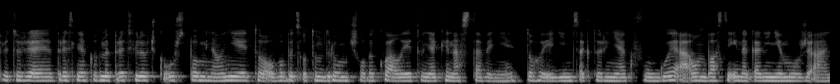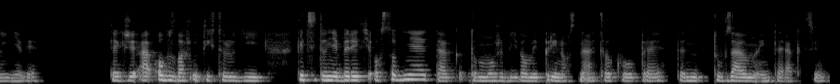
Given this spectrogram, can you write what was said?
Pretože presne ako sme pred chvíľočkou už spomínali, nie je to vôbec o tom druhom človeku, ale je to nejaké nastavenie toho jedinca, ktorý nejak funguje a on vlastne inak ani nemôže a ani nevie. Takže a obzvlášť u týchto ľudí, keď si to neberiete osobne, tak to môže byť veľmi prínosné aj celkovo pre ten, tú vzájomnú interakciu.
